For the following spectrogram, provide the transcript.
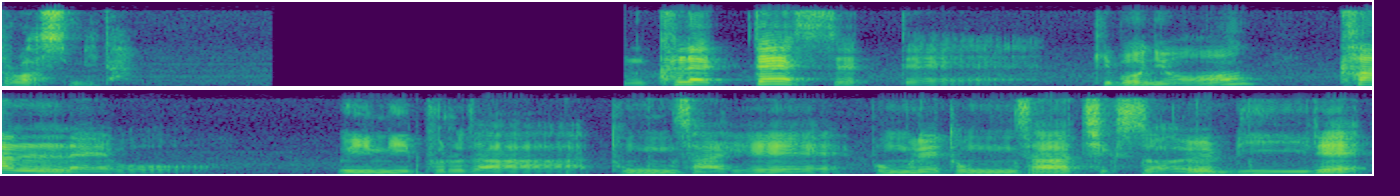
들어왔습니다. 클레테세테 기본형 칼레오 의미 부르다 동사의 본문의 동사 직설 미래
